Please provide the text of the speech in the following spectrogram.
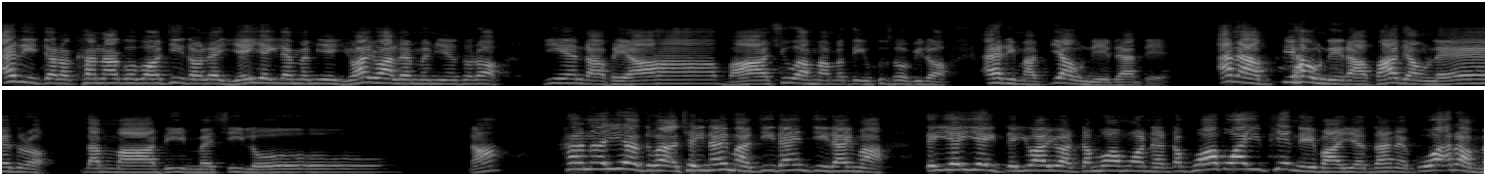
အဲ့ဒီကျတော့ခန္ဓာကိုယ်ပေါ်ကြည့်တော့လဲရိပ်ရိပ်လည်းမမြင်ရွရွလည်းမမြင်ဆိုတော့ပြင်းတာဖရာဘာရှုရမှမသိဘူးဆိုပြီးတော့အဲ့ဒီမှာပျောက်နေတတ်တယ်အဲ့ဒါပျောက်နေတာဘာကြောင့်လဲဆိုတော့တမာတိမရှိလို့ နော်ခန္ဓာကြီးကသူကအချိန်တိုင်းမှာကြည်တိုင်းကြည်တိုင်းမှာတရိပ်ရိပ်တရွရွတမွားမွားနဲ့တဖွာဖွာကြီးဖြစ်နေပါရဲ့တန်းနဲ့ကိုကအဲ့ဒါမ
